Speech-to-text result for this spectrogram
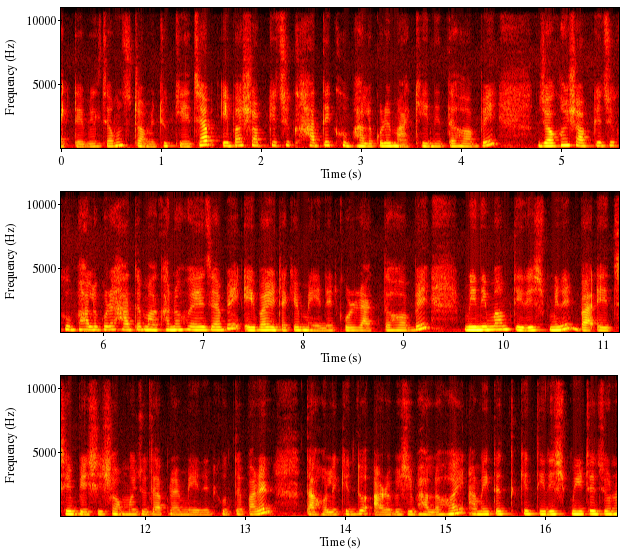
এক টেবিল চামচ টমেটো কেচাপ। এবার সব কিছু হাতে খুব ভালো করে মাখিয়ে নিতে হবে। যখন সব কিছু খুব ভালো করে হাতে মাখানো হয়ে যাবে, এবার এটাকে মেরিনেট করে রাখতে হবে। মিনিমাম তিরিশ মিনিট বা এর চেয়ে বেশি সময় যদি আপনারা মেরিনেট করতে পারেন, তাহলে কিন্তু আরও বেশি ভালো হয়। আমি এটাকে তিরিশ মিনিটের জন্য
